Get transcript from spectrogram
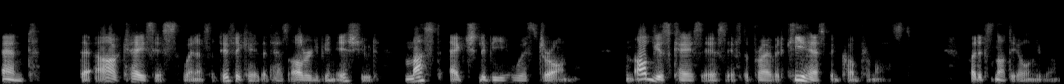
And there are cases when a certificate that has already been issued must actually be withdrawn. An obvious case is if the private key has been compromised, but it's not the only one.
